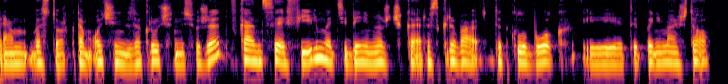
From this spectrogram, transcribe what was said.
прям восторг. Там очень закрученный сюжет. В конце фильма тебе немножечко раскрывают этот клубок, и ты понимаешь, что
